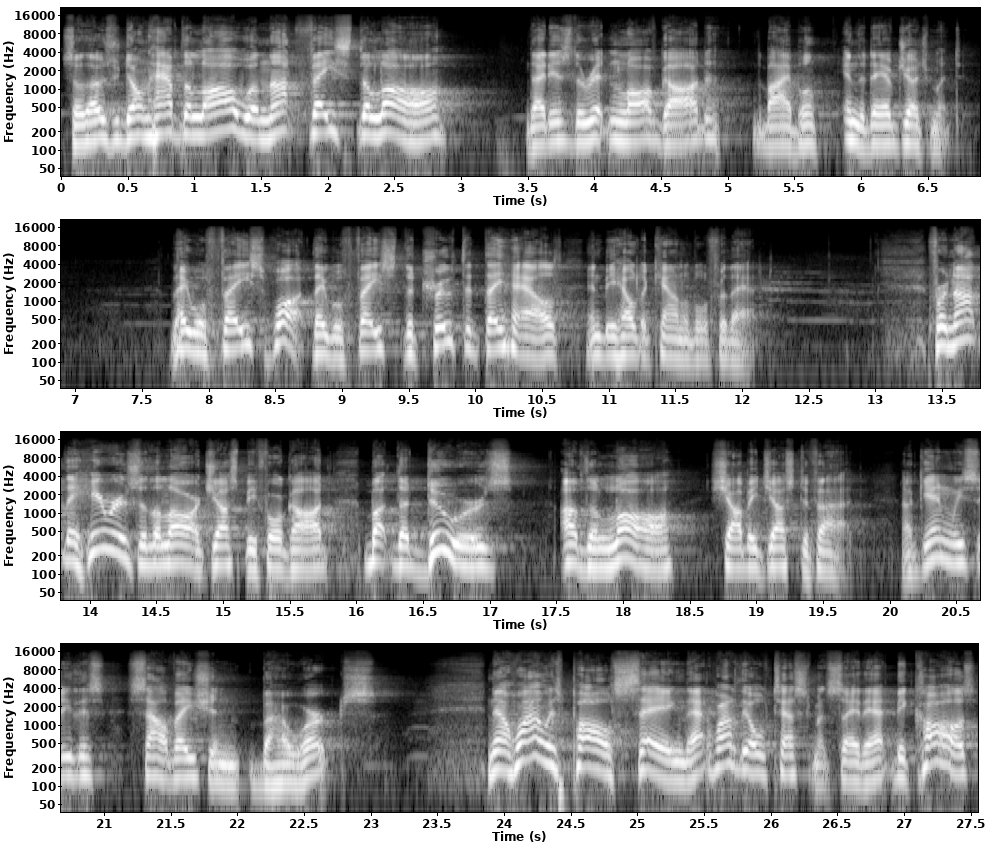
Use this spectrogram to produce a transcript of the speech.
So those who don't have the law will not face the law, that is the written law of God, the Bible, in the day of judgment. They will face what? They will face the truth that they held and be held accountable for that. For not the hearers of the law are just before God, but the doers of the law shall be justified. Again, we see this salvation by works. Now, why was Paul saying that? Why did the Old Testament say that? Because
